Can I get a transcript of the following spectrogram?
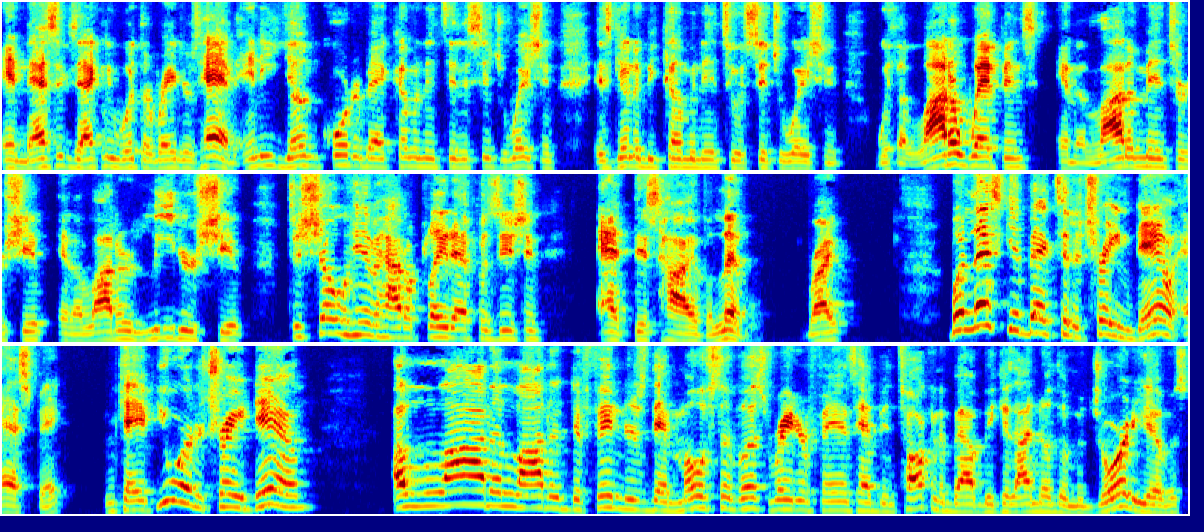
And that's exactly what the Raiders have. Any young quarterback coming into the situation is going to be coming into a situation with a lot of weapons and a lot of mentorship and a lot of leadership to show him how to play that position at this high of a level, right? But let's get back to the trading down aspect. Okay. If you were to trade down, a lot, a lot of defenders that most of us Raider fans have been talking about because I know the majority of us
